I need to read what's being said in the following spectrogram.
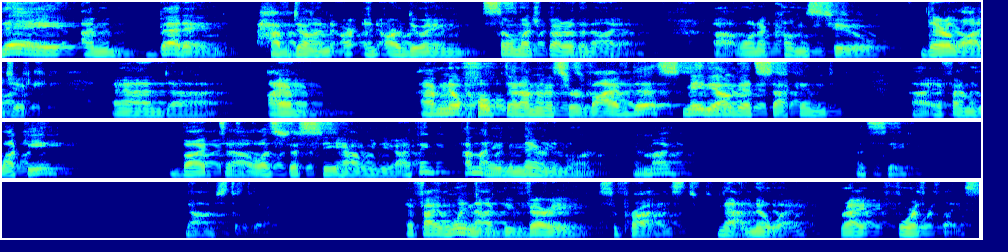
they, I'm betting, have done are, and are doing so much better than I am uh, when it comes to their logic. And uh, I have I have no hope that I'm going to survive this. Maybe I'll get second uh, if I'm lucky. But uh, let's just see how we do. I think I'm not even there anymore. Am I? Let's see. No, I'm still there. If I win, I'd be very surprised. Nah, no way, right? Fourth place.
